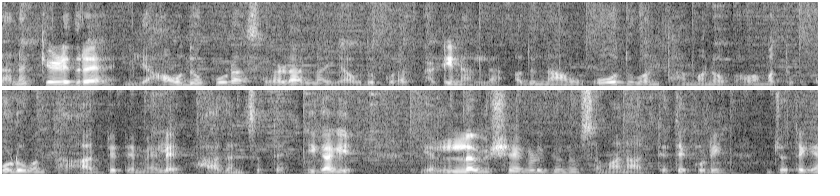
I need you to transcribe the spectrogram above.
ನನಗೆ ಕೇಳಿದರೆ ಯಾವುದು ಕೂಡ ಸರಳ ಅಲ್ಲ, ಯಾವುದು ಕೂಡ ಕಠಿಣ ಅಲ್ಲ. ಅದು ನಾವು ಓದುವಂತಹ ಮನೋಭಾವ ಮತ್ತು ಕೊಡುವಂತಹ ಆದ್ಯತೆ ಮೇಲೆ ಹಾಗನ್ಸುತ್ತೆ. ಹೀಗಾಗಿ ಎಲ್ಲ ವಿಷಯಗಳಿಗೂ ಸಮಾನ ಆದ್ಯತೆ ಕೊಡಿ. ಜೊತೆಗೆ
